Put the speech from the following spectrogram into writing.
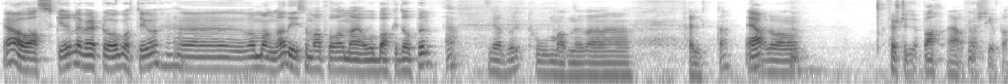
Ja, og Asker leverte òg godt i går. Eh, Det var mange av de som var foran meg over bakketoppen. De hadde vel to mann i det feltet? Ja. Eller hva nå? Første gruppa. Ja, første gruppa.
